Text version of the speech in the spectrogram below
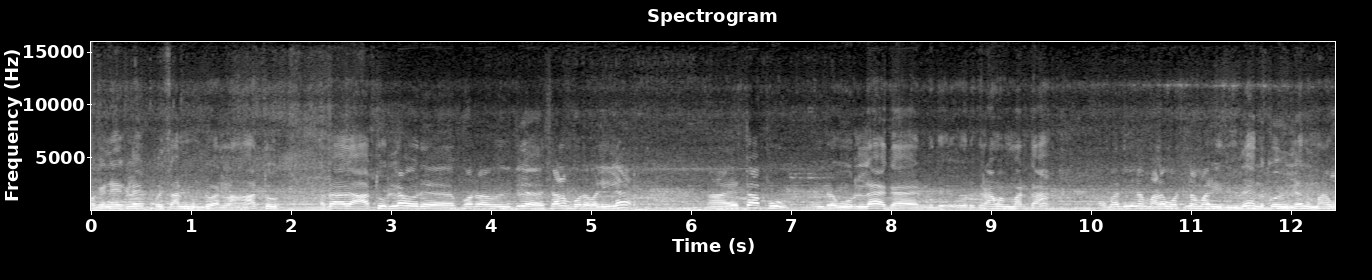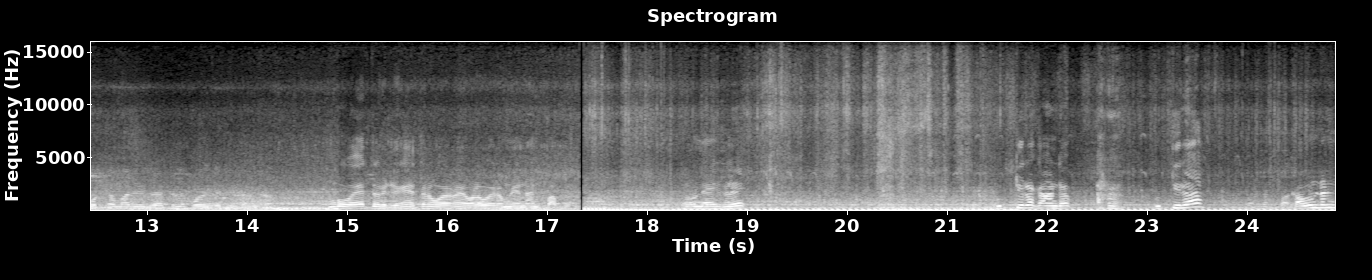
ஒகேனேக்கில் போய் சாமி கும்பிட்டு வரலாம். ஆத்தூர் அதாவது ஆத்தூரில் ஒரு போகிற இதில் சேலம் போகிற வழியில் எத்தாப்பூர் என்ற ஊரில் க இருக்குது. ஒரு கிராமம் மாதிரி தான் அது பார்த்திங்கன்னா மலை ஒட்டின மாதிரி இருக்குது. அந்த கோவிலில் அந்த மலை ஒட்டின மாதிரி இருக்கிற இடத்துல கோவில் கட்டியிருக்காங்க. ரொம்ப உயரத்தில் கட்டியிருக்காங்க. எத்தனை உயரம் எவ்வளோ உயரம்னு என்னன்னு பார்ப்போம். எவ்வளோ நேர்களே உத்திர காண்டம் உத்திர கவுண்டன்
